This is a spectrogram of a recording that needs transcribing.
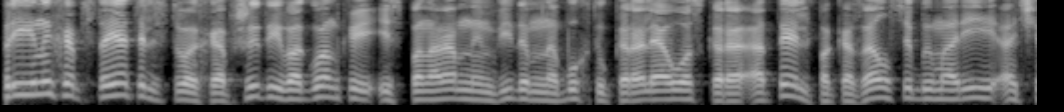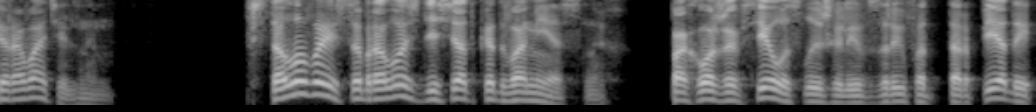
При иных обстоятельствах обшитый вагонкой и с панорамным видом на бухту короля Оскара отель показался бы Марии очаровательным. В столовой собралось десятка-два местных. Похоже, все услышали взрыв от торпеды,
